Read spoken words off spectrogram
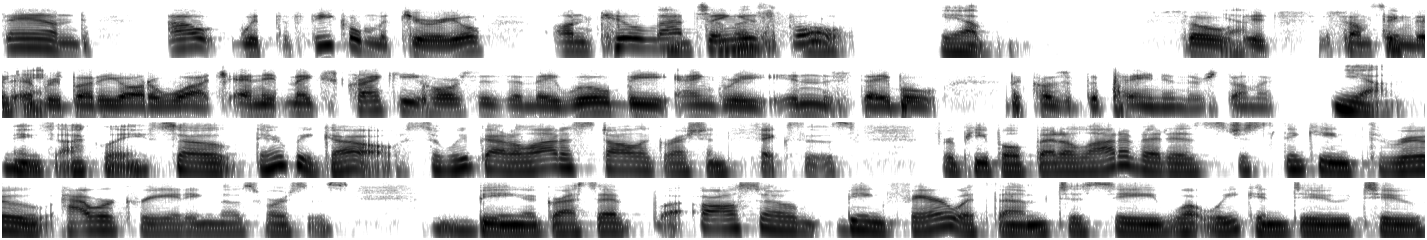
sand out with the fecal material until that Until thing is full. full. Yep. So Yeah. it's something that everybody ought to watch, and it makes cranky horses, and they will be angry in the stable because of the pain in their stomach. Yeah, exactly. So there we go. So we've got a lot of stall aggression fixes for people, but a lot of it is just thinking through how we're creating those horses being aggressive, but also being fair with them to see what we can do to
